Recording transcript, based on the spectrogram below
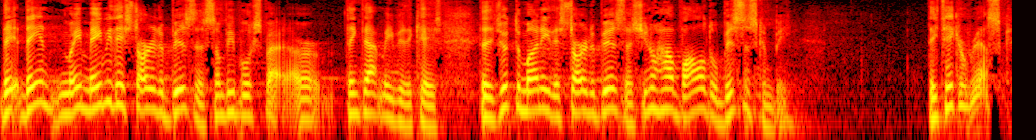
They, they, maybe they started a business. Some people expect, or think that may be the case. They took the money, they started a business. You know how volatile business can be. They take a risk.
